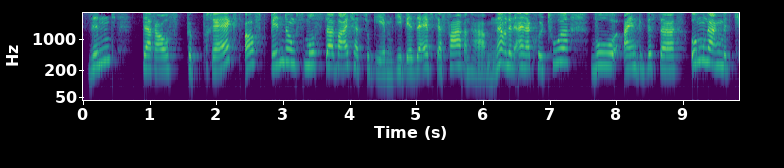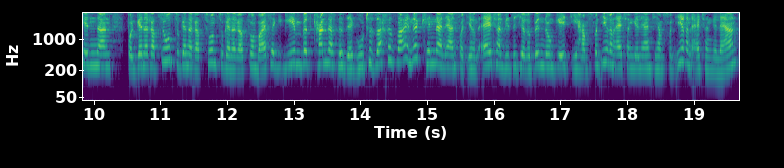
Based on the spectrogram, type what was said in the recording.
sind darauf geprägt, oft Bindungsmuster weiterzugeben, die wir selbst erfahren haben. Ne? Und in einer Kultur, wo ein gewisser Umgang mit Kindern von Generation zu Generation zu Generation weitergegeben wird, kann das eine sehr gute Sache sein. Ne? Kinder lernen von ihren Eltern, wie sichere Bindung geht. Die haben es von ihren Eltern gelernt, die haben es von ihren Eltern gelernt.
